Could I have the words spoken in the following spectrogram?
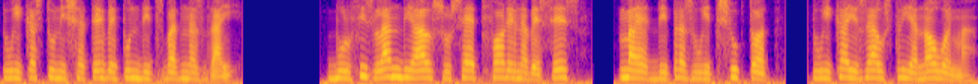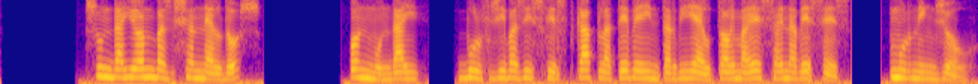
Twix Tunisha TV pundits badness die. Wolf Islandia also set for NBC's, Maed di Praswit Shuk tot, Twika is Austria 9M. Sunday on Bas Chanel 2. On Monday, Wolf Gibasis First Cable TV to MSNBC's Morning Show.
